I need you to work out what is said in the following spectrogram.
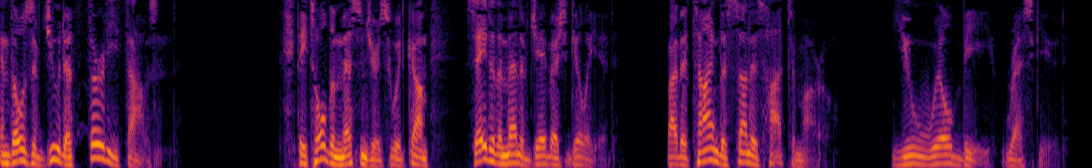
and those of judah 30,000 they told the messengers who had come say to the men of jabesh gilead by the time the sun is hot tomorrow you will be rescued.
